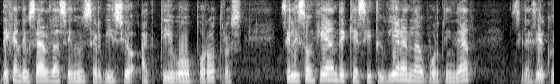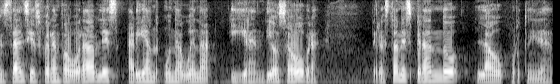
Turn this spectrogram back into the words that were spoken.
dejan de usarlas en un servicio activo por otros. Se lisonjean de que si tuvieran la oportunidad, Si las circunstancias fueran favorables, harían una buena y grandiosa obra, pero están esperando la oportunidad.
